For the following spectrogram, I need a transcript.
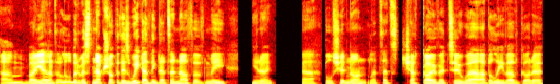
Um, but yeah, that's a little bit of a snapshot for this week. I think that's enough of me, you know, uh, bullshitting on. Let's let's chuck over to. Uh, I believe I've got a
